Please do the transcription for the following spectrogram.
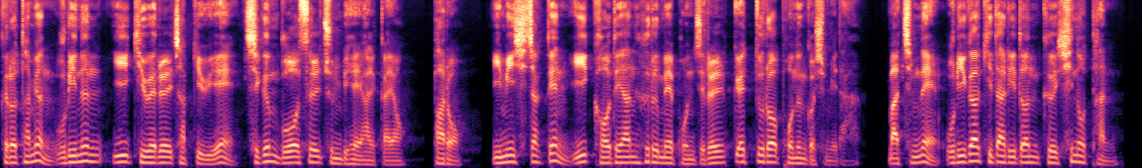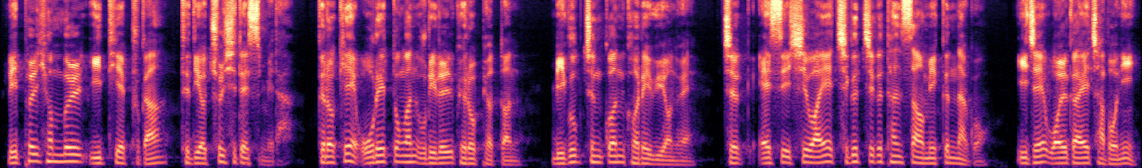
그렇다면 우리는 이 기회를 잡기 위해 지금 무엇을 준비해야 할까요? 바로 이미 시작된 이 거대한 흐름의 본질을 꿰뚫어 보는 것입니다. 마침내 우리가 기다리던 그 신호탄, 리플 현물 ETF가 드디어 출시됐습니다. 그렇게 오랫동안 우리를 괴롭혔던 미국 증권거래위원회, 즉 SEC와의 지긋지긋한 싸움이 끝나고 이제 월가의 자본이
